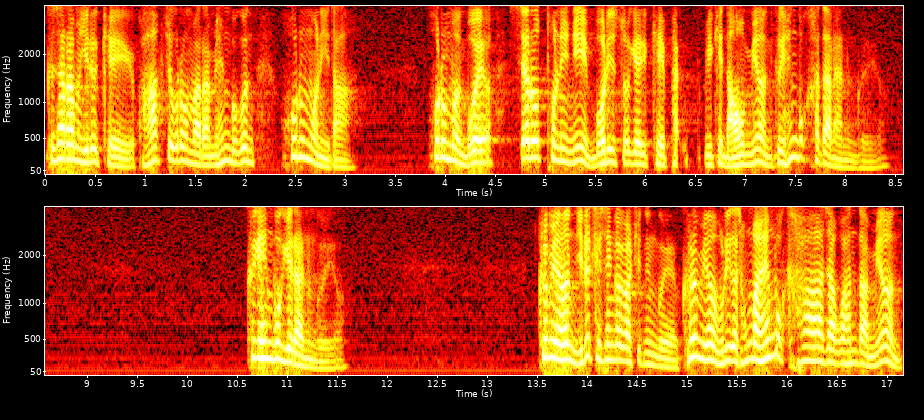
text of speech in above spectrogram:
그 사람은 이렇게 과학적으로 말하면 행복은 호르몬이다. 호르몬 뭐예요? 세로토닌이 머릿속에 이렇게 이렇게 나오면 그게 행복하다라는 거예요. 그게 행복이라는 거예요. 그러면 이렇게 생각할 수 있는 거예요. 그러면 우리가 정말 행복하자고 한다면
